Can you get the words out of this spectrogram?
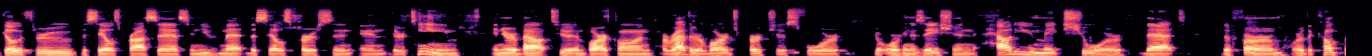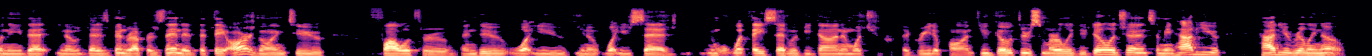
go through the sales process and you've met the salesperson and their team, and you're about to embark on a rather large purchase for your organization. How do you make sure that the firm or the company that you know that has been represented that they are going to follow through and do what you you know what you said what they said would be done and what you agreed upon? Do you go through some early due diligence? I mean how do you how do you really know?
